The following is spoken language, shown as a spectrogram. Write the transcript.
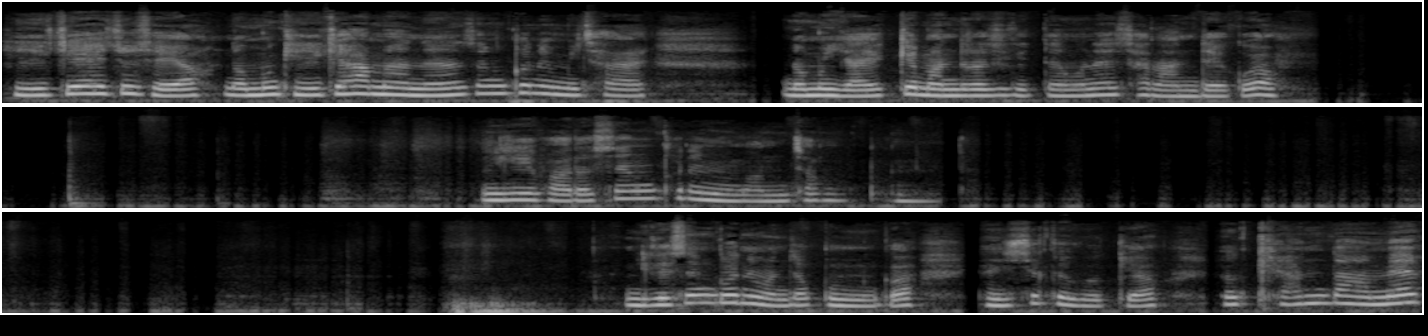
길게 해주세요. 너무 길게 하면은 생크림이 잘 너무 얇게 만들어지기 때문에 잘 안 되고요. 이게 바로 생크림의 완성품입니다. 이게 생크림 완성품이니까 일단 시작해 볼게요. 이렇게 한 다음에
